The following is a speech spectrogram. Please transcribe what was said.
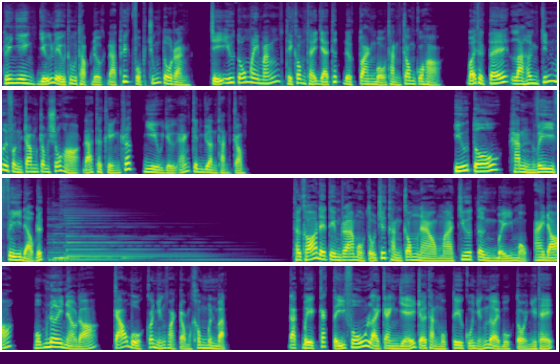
Tuy nhiên dữ liệu thu thập được đã thuyết phục chúng tôi rằng chỉ yếu tố may mắn thì không thể giải thích được toàn bộ thành công của họ bởi thực tế là hơn 90% trong số họ đã thực hiện rất nhiều dự án kinh doanh thành công. Yếu tố hành vi phi đạo đức Thật khó để tìm ra một tổ chức thành công nào mà chưa từng bị một ai đó, một nơi nào đó cáo buộc có những hoạt động không minh bạch. Đặc biệt các tỷ phú lại càng dễ trở thành mục tiêu của những lời buộc tội như thế.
